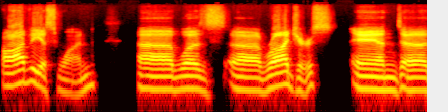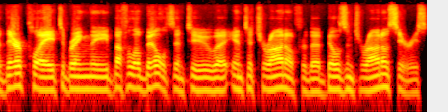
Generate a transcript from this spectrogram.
obvious one uh, was uh, Rogers and uh, their play to bring the Buffalo Bills into uh, into Toronto for the Bills in Toronto series,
